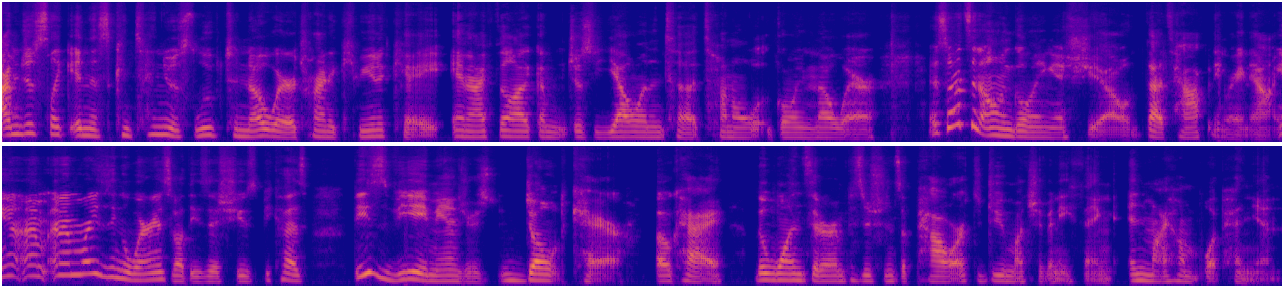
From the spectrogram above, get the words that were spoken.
I'm just like in this continuous loop to nowhere trying to communicate. And I feel like I'm just yelling into a tunnel going nowhere. And so that's an ongoing issue that's happening right now. You know, I'm, and I'm raising awareness about these issues because these VA managers don't care. Okay. The ones that are in positions of power to do much of anything, in my humble opinion,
